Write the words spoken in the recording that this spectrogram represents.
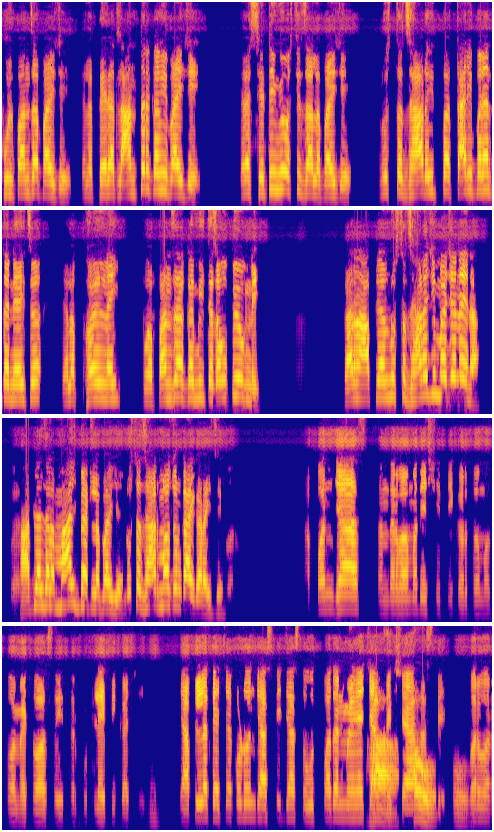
फुलपांजा पाहिजे त्याला पेऱ्यातलं अंतर कमी पाहिजे त्याला सेटिंग व्यवस्थित झालं पाहिजे. नुसतं झाड इतपत तारीपर्यंत न्यायचं त्याला फळ नाही पंजा कमी त्याचा उपयोग नाही. कारण आपल्याला नुसतं झाडाची मजा नाही ना. आपल्याला त्याला माल भेटला पाहिजे. नुसतं झाड माजून काय करायचे? आपण ज्या संदर्भामध्ये शेती करतो मग टोमॅटो असो इतर कुठल्याही पिकाची आपल्याला त्याच्याकडून जास्तीत जास्त उत्पादन मिळण्याची अपेक्षा हो असते. हो बरोबर.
